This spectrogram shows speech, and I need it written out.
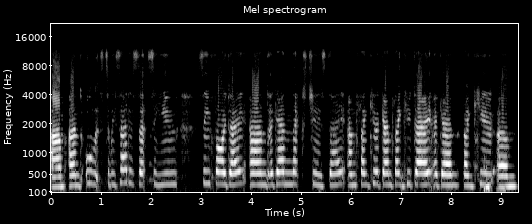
Um, and all that's to be said is that see you see Friday and again next Tuesday. And thank you again. Thank you, Day. Again, thank you, um,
